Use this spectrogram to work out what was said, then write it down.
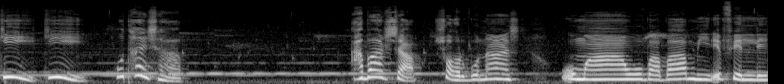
কি কি, কোথায় সাপ? আবার সাপ, সর্বনাশ! ও মা, ও বাবা, মেরে ফেললে,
